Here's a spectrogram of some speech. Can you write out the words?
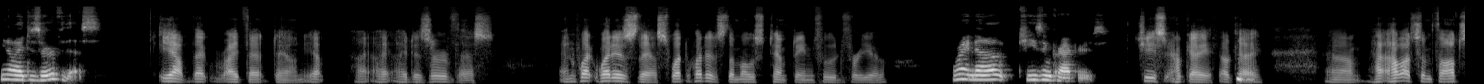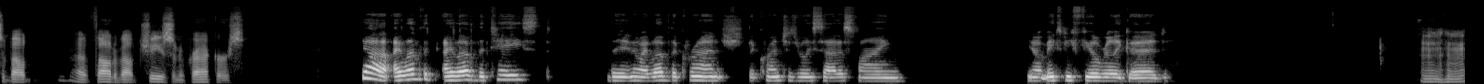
know, I deserve this. Yeah, that write that down. Yep. I, I, I deserve this. And what, what is this? What, what is the most tempting food for you? Right now, cheese and crackers. Cheese. Okay. Okay. um, how, how, about some thoughts about uh, thought about cheese and crackers? Yeah, I love the I love the taste. the, you know, I love the crunch. The crunch is really satisfying. You know, it makes me feel really good. Mm-hmm.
